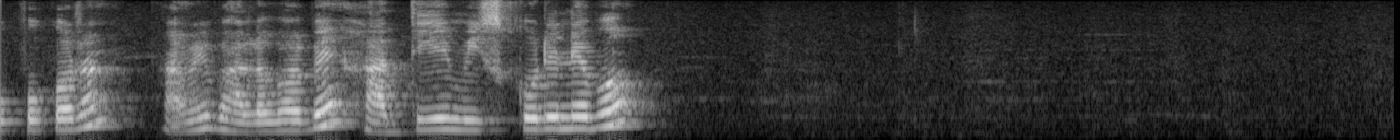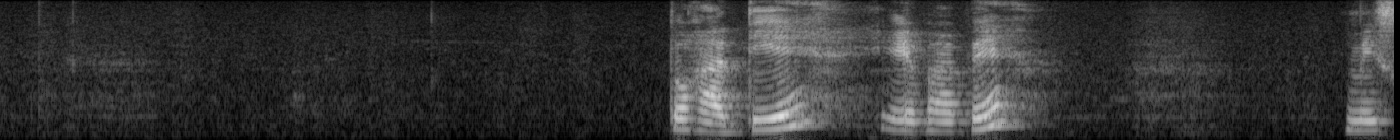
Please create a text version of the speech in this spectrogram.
উপকরণ আমি ভালোভাবে হাত দিয়ে মিক্স করে নেব। তো হাত দিয়ে এভাবে মিক্স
